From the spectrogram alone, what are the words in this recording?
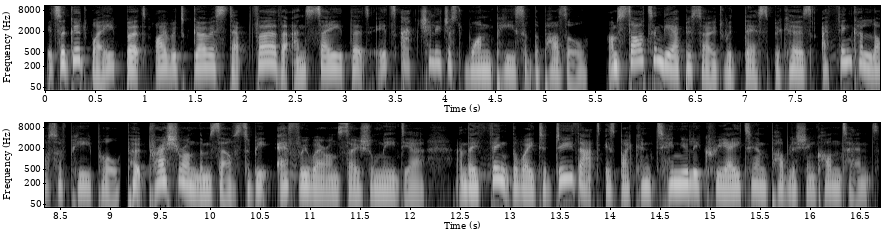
It's a good way, but I would go a step further and say that it's actually just one piece of the puzzle. I'm starting the episode with this because I think a lot of people put pressure on themselves to be everywhere on social media, and they think the way to do that is by continually creating and publishing content.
